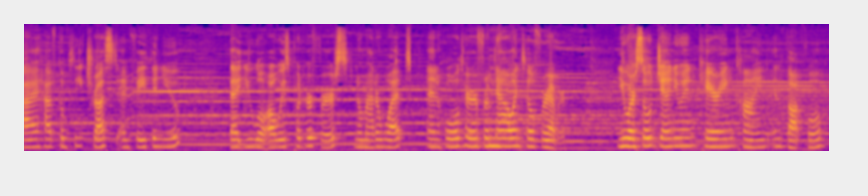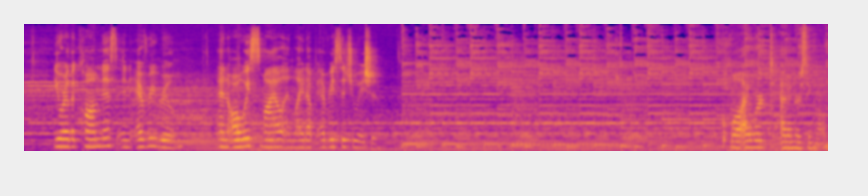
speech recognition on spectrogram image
I have complete trust and faith in you that you will always put her first, no matter what, and hold her from now until forever. You are so genuine, caring, kind, and thoughtful. You are the calmness in every room, and always smile and light up every situation. Well, I worked at a nursing home,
